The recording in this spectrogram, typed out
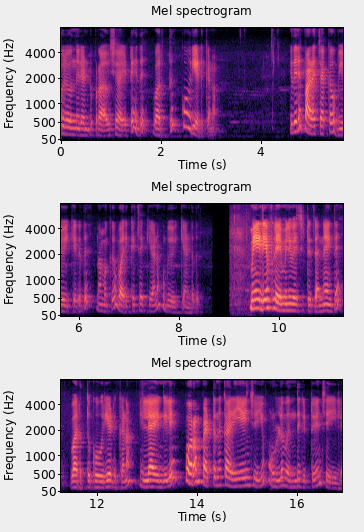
ഒരു ഒന്ന് രണ്ട് പ്രാവശ്യമായിട്ട് ഇത് വറുത്ത് കോരിയെടുക്കണം. ഇതിന് പഴച്ചക്ക ഉപയോഗിക്കരുത്. നമുക്ക് വരിക്കച്ചക്കയാണ് ഉപയോഗിക്കേണ്ടത്. മീഡിയം ഫ്ലെയിമിൽ വെച്ചിട്ട് തന്നെ ഇത് വറുത്ത് കോരിയെടുക്കണം ഇല്ല എങ്കിൽ പുറം പെട്ടെന്ന് കരിയുകയും ചെയ്യും ഉള്ളു വെന്ത് കിട്ടുകയും ചെയ്യില്ല.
